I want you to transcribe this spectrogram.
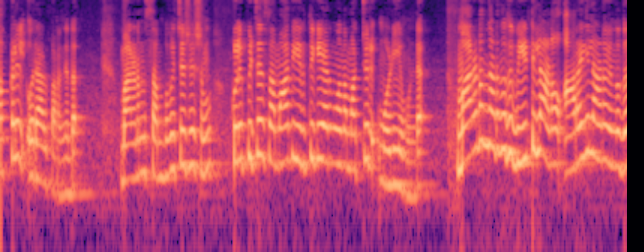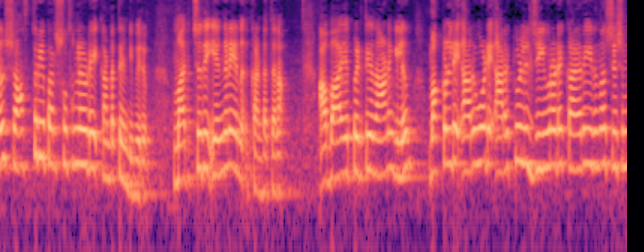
മക്കളിൽ ഒരാൾ പറഞ്ഞത്. മരണം സംഭവിച്ച ശേഷം കുളിപ്പിച്ച് സമാധി ഇരുത്തുകയായിരുന്നു എന്ന മറ്റൊരു മൊഴിയുമുണ്ട്. മരണം നടന്നത് വീട്ടിലാണോ അറയിലാണോ എന്നത് ശാസ്ത്രീയ പരിശോധനയിലൂടെ കണ്ടെത്തേണ്ടി വരും. മരിച്ചത് എങ്ങനെയെന്ന് കണ്ടെത്തണം. അപായപ്പെടുത്തിയതാണെങ്കിലും മക്കളുടെ അറിവോടെ അറയ്ക്കുള്ളിൽ ജീവനോടെ കയറിയിരുന്ന ശേഷം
